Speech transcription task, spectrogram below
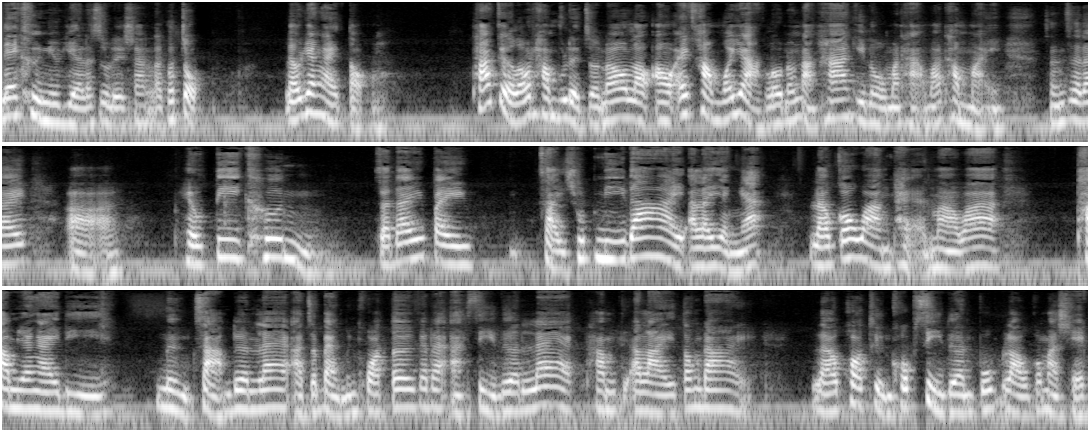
นี่คือ New Year Resolution แล้วก็จบ แล้วยังไงต่อ ถ้าเกิดเราทำ bullet journal เราเอาไอ้คำว่าอยากลดน้ำหนัก 5 กิโลมาถามว่าทำไม ฉันจะได้อ่า healthy ขึ้น จะได้ไปใส่ชุดนี้ได้อะไรอย่างเงี้ย แล้วก็วางแผนมาว่า ทำยังไงดีหนึ่งสามเดือนแรกอาจจะแบ่งเป็นควอเตอร์ก็ได้อะสี่เดือนแรกทำอะไรต้องได้ แล้วพอถึงครบสี่เดือนปุ๊บเราก็มาเช็ค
